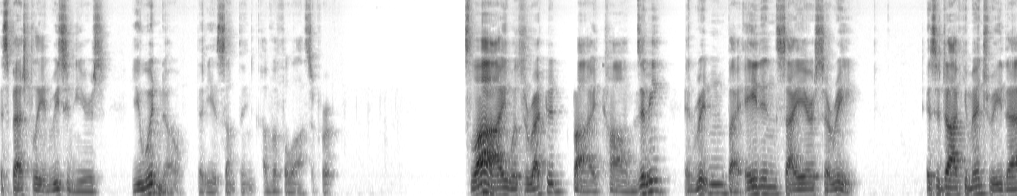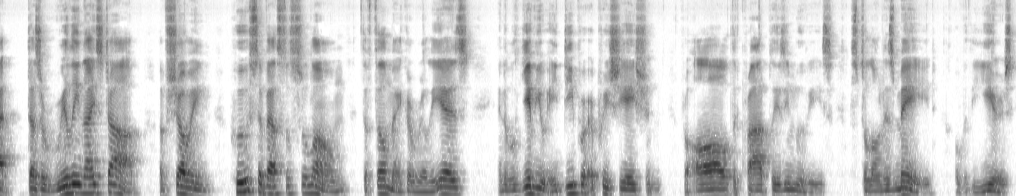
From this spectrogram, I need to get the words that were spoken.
especially in recent years, you would know that he is something of a philosopher. Sly was directed by Thom Zimny and written by Aidan Sayer Sari. It's a documentary that does a really nice job of showing who Sylvester Stallone the filmmaker really is, and it will give you a deeper appreciation for all the crowd pleasing movies Stallone has made over the years.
